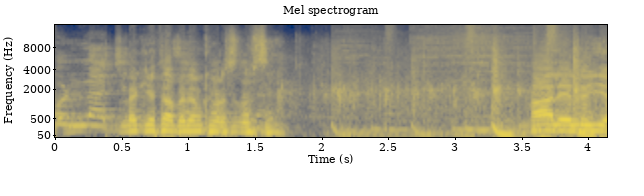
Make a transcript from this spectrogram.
ሁላችን ለጌታ በደም ክብር ስጥ። ሃሌሉያ።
